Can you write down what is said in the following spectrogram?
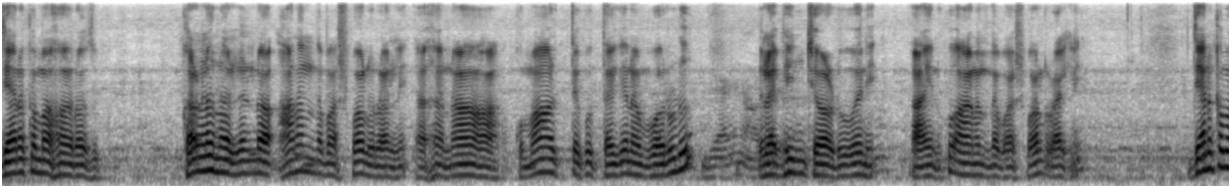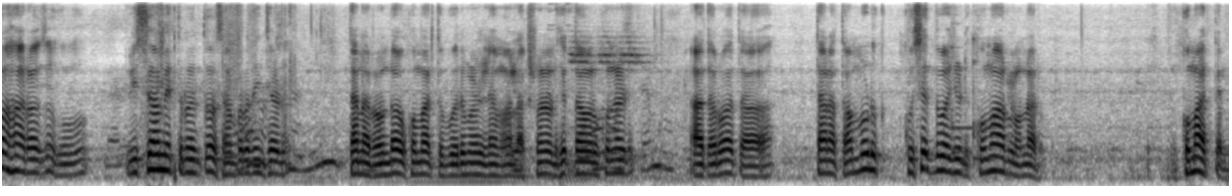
జనక మహారాజు కళ్ళ నల్లెండా ఆనంద బాష్పాలు రాలిని అహ నా కుమార్తెకు తగిన వరుడు లభించాడు అని ఆయనకు ఆనంద బాష్పాలు రాలిని జనక మహారాజు విశ్వామిత్రునితో సంప్రదించాడు. తన రెండవ కుమార్తె బొరిమళ్ళేమో లక్ష్మణుడికి ఇద్దాం అనుకున్నాడు. ఆ తర్వాత తన తమ్ముడు కుశధ్వజుడి కుమారులు ఉన్నారు. కుమార్తెలు.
